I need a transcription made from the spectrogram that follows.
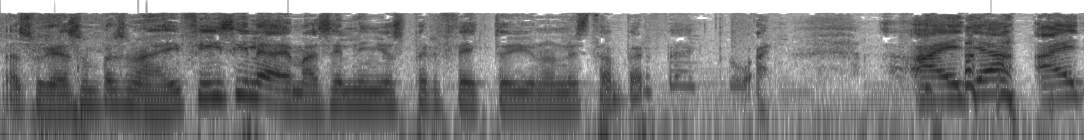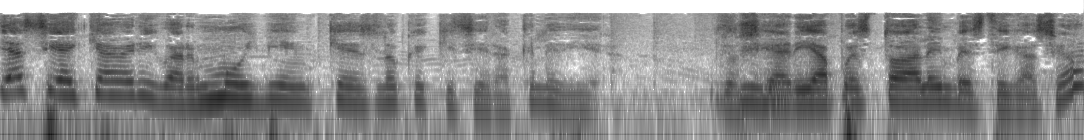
la suegra es un personaje difícil, además el niño es perfecto y uno no es tan perfecto. Bueno, a ella, a ella sí hay que averiguar muy bien qué es lo que quisiera que le diera. Yo sí, Sí. haría pues toda la investigación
